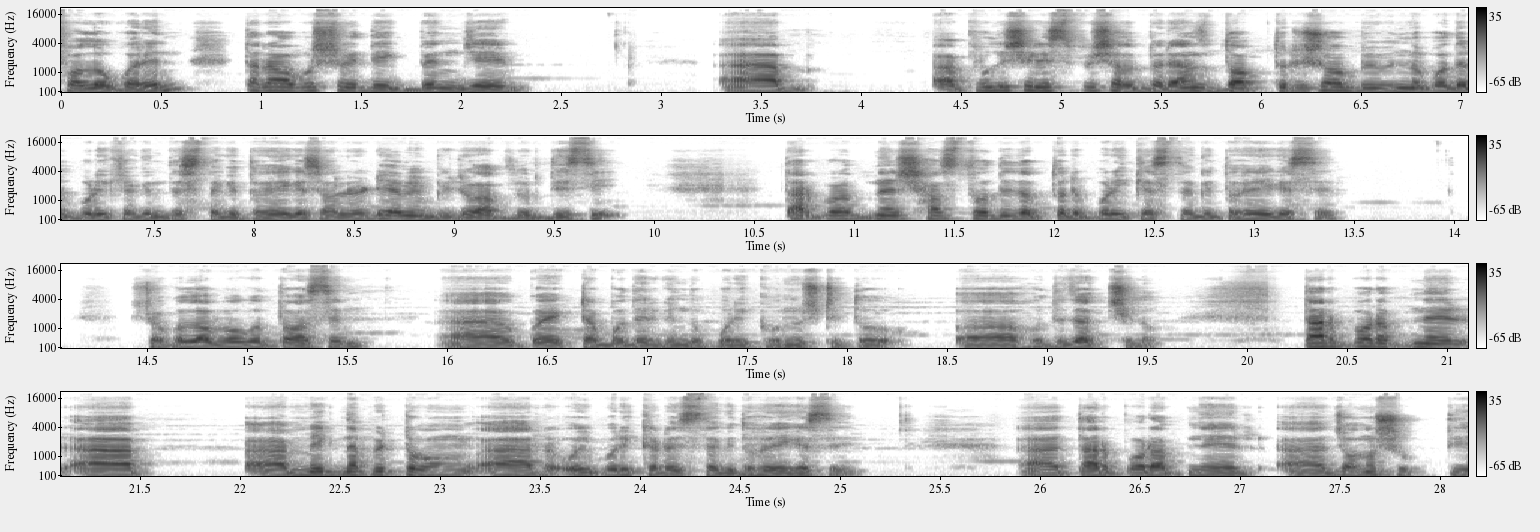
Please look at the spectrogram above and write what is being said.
ফলো করেন তারা অবশ্যই দেখবেন যে পুলিশের স্পেশাল ব্রাঞ্চ দপ্তরি সহ বিভিন্ন পদের পরীক্ষা কিন্তু স্থগিত হয়ে গেছে অলরেডি আমি ভিডিও আপলোড দিছি। তারপর আপনার স্বাস্থ্য অধিদপ্তরের পরীক্ষা স্থগিত হয়ে গেছে। সকল অবগত আছেন কয়েকটা পদের কিন্তু পরীক্ষা অনুষ্ঠিত হতে যাচ্ছিল। তারপর আপনার আহ, আহ, মেঘনা পেট্রোল আর ওই পরীক্ষাটা স্থগিত হয়ে গেছে। তারপর আপনার জনশক্তি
